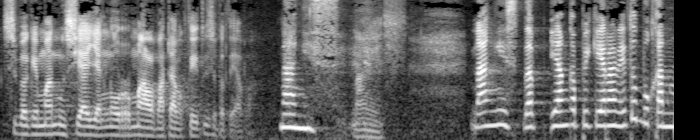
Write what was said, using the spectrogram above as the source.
sebagai manusia yang normal pada waktu itu seperti apa? Nangis. Nangis nangis. Yang kepikiran itu bukan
